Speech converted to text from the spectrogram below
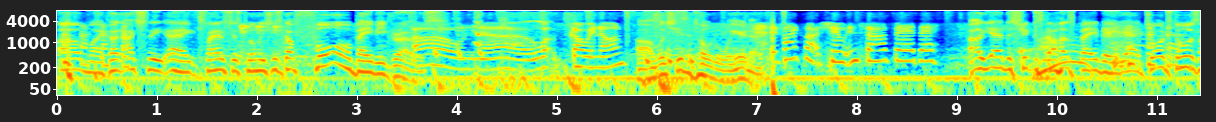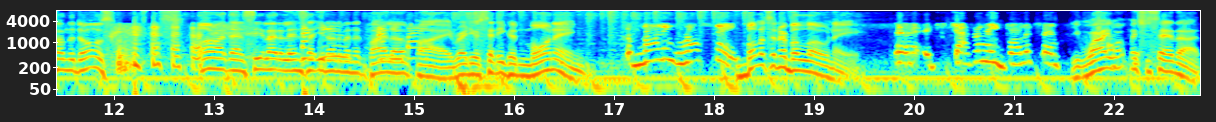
Oh my God! Actually, uh, Claire's just told me she's got four baby grows. oh no, what's going on? Oh, well, she's a total weirdo. It's like that shooting stars baby. Oh yeah, the shooting stars baby. Yeah, George Dawes on the doors. All right then. See you later, Lindsay. Let you know in a minute. Bye, love. Bye. Radio City. Good morning. Good morning, Rossi. Bulletin or baloney? Uh, it's definitely bulletin You- Why? What makes you say that?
